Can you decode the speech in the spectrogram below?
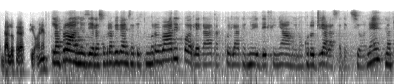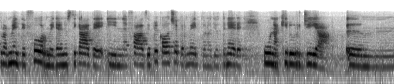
dall'operazione. La prognosi e la sopravvivenza del tumore ovarico è legata a quella che noi definiamo in oncologia la stadiazione. Naturalmente forme diagnosticate in fase precoce permettono di ottenere una chirurgia ehm,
